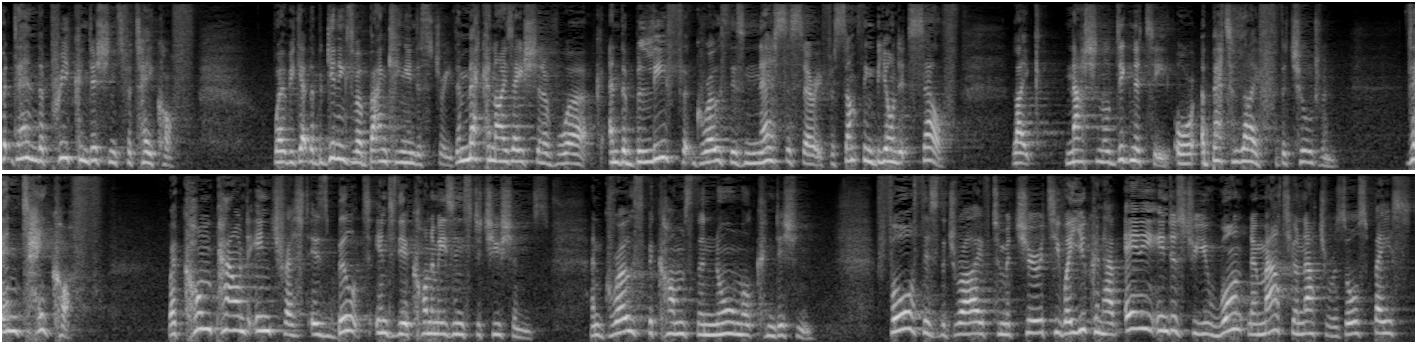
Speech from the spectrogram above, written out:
But then the preconditions for takeoff, where we get the beginnings of a banking industry, the mechanization of work, and the belief that growth is necessary for something beyond itself, like national dignity or a better life for the children. Then takeoff where compound interest is built into the economy's institutions and growth becomes the normal condition. Fourth is the drive to maturity, where you can have any industry you want, no matter your natural resource base.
